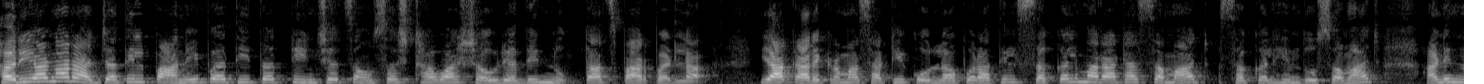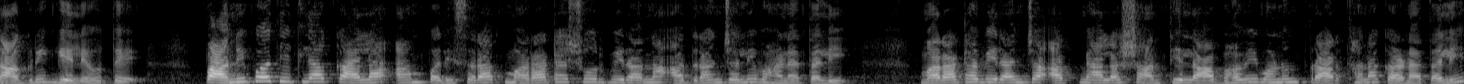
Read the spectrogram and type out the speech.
हरियाणा राज्यातील पानिपत इथं तीनशे चौसष्टावा शौर्य दिन नुकताच पार पडला. या कार्यक्रमासाठी कोल्हापुरातील सकल मराठा समाज सकल हिंदू समाज आणि नागरिक गेले होते. पानिपत इथल्या काला आम परिसरात मराठा शूरवीरांना आदरांजली वाहण्यात आली. मराठा वीरांच्या आत्म्याला शांती लाभावी म्हणून प्रार्थना करण्यात आली.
